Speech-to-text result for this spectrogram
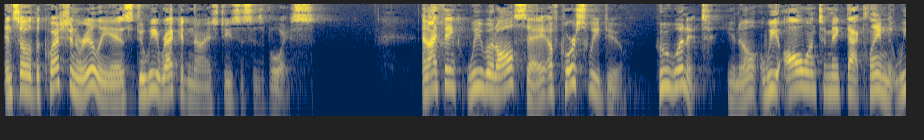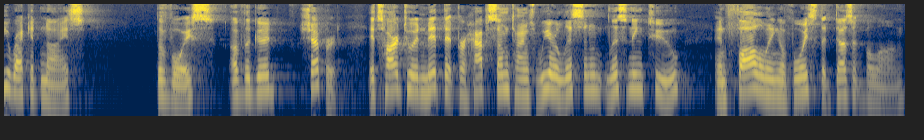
And so the question really is do we recognize Jesus' voice? And I think we would all say, of course we do. Who wouldn't? You know, we all want to make that claim that we recognize the voice of the Good Shepherd. It's hard to admit that perhaps sometimes we are listen, listening to and following a voice that doesn't belong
